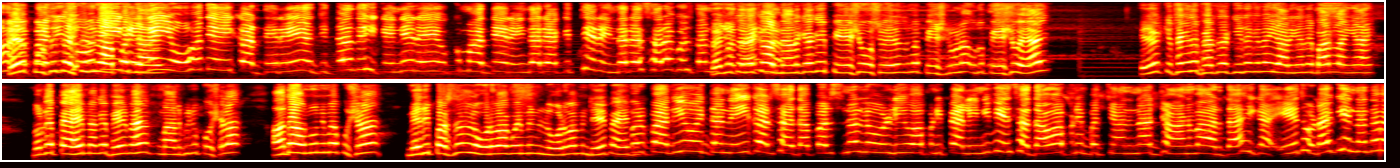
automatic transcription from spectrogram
ਆਹ ਫਿਰ ਭਾਜੀ, ਜੋ ਨੂੰ ਆਪ ਜਾਏ। ਕਹਿੰਦੇ ਸੀ, ਉਹ ਤੇ ਅਸੀਂ ਕਰਦੇ ਰਹੇ ਆ ਜਿੱਦਾਂ ਤੁਸੀਂ ਕਹਿੰਦੇ ਰਹੇ ਉਹ ਕਮਾਦੇ ਰਹਿੰਦਾ ਰਿਹਾ ਕਿੱਥੇ ਰਹਿੰਦਾ ਰਿਹਾ ਸਾਰਾ ਕੁਝ ਤੁਹਾਨੂੰ ਫਿਰ ਜੋ ਪਤਾ ਤੇਰੇ ਘਰ ਕਿਹਾ ਕਿ ਪੇਸ਼ ਹੋ ਸਵੇਰੇ ਤੈਨੂੰ ਮੈਂ ਪੇਸ਼ ਕਰਾਉਣਾ ਉਦੋਂ ਪੇਸ਼ ਹੋਇਆ ਏ? ਇਹਦੇ ਕਿੱਥੇ ਕਿੱਥੇ ਫਿਰਦਾ ਕਿਹਨੇ ਕਿਹਨੇ ਯਾਰੀਆਂ ਨੇ ਬਾਹਰ ਲਾਈਆਂ ਮੁੜ ਕੇ ਪੈਸੇ ਮੰਗੇ ਫਿਰ ਮੈਂ ਮਾਨਵੀ ਨੂੰ ਪੁੱਛ ਲਾ। ਆਂਦਾ ਉਹਨੂੰ ਨਹੀਂ ਮੈਂ ਪੁੱਛਣਾ। ਮੇਰੀ ਪਰਸਨਲ ਲੋੜ ਵਾ ਕੋਈ ਮੈਨੂੰ ਲੋੜ ਵਾ ਮੈਨੂੰ ਦੇ ਪੈਸੇ। ਪਰ ਭਾਜੀ ਉਹ ਇਦਾਂ ਨਹੀਂ ਕਰ ਸਕਦਾ। ਪਰਸਨਲ ਲੋੜ ਲਈ ਉਹ ਆਪਣੀ ਪੈਲੀ ਨਹੀਂ ਵੇਚ ਸਕਦਾ। ਉਹ ਆਪਣੇ ਬੱਚਿਆਂ ਦੇ ਨਾਲ ਜਾਨ ਵਾਰਦਾ ਹੈਗਾ ਇਹ ਥੋੜਾ ਕਿ ਇਹਨਾਂ ਦਾ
